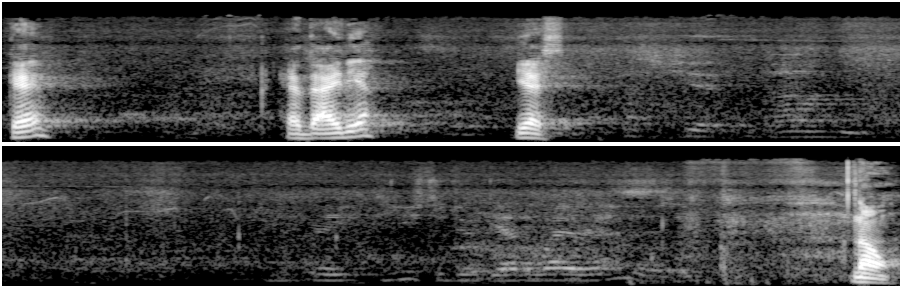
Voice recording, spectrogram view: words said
Okay? Have the idea? Yes. No.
